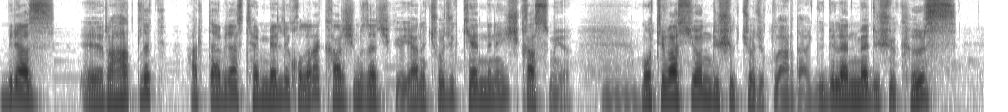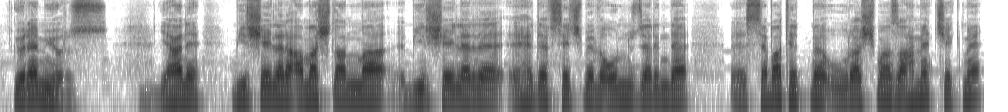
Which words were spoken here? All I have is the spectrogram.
biraz e, rahatlık hatta biraz tembellik olarak karşımıza çıkıyor. Yani çocuk kendini hiç kasmıyor. Hmm. Motivasyon düşük çocuklarda, güdülenme düşük, hırs göremiyoruz. Hmm. Yani bir şeylere amaçlanma, bir şeylere e, hedef seçme ve onun üzerinde e, sebat etme, uğraşma, zahmet çekme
